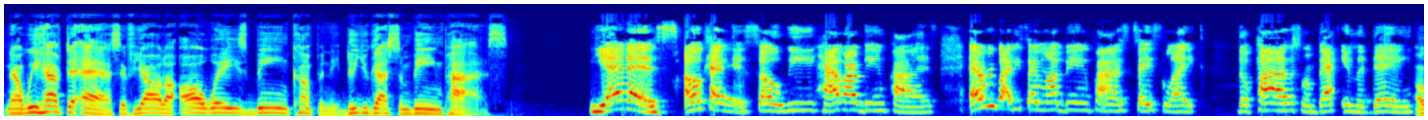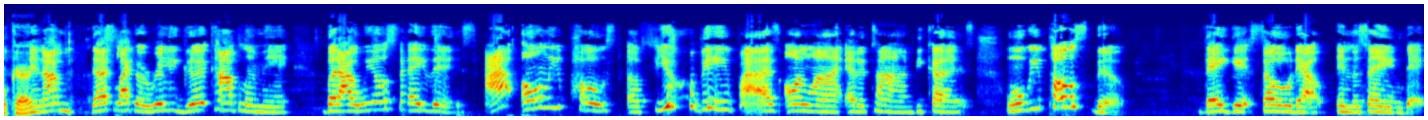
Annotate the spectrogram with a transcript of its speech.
Now we have to ask if y'all are always bean company. Do you got some bean pies? Yes. Okay. So we have our bean pies. Everybody say my bean pies taste like the pies from back in the day. Okay. And I'm that's like a really good compliment. But I will say this. I only post a few bean pies online at a time because when we post them, they get sold out in the same day.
